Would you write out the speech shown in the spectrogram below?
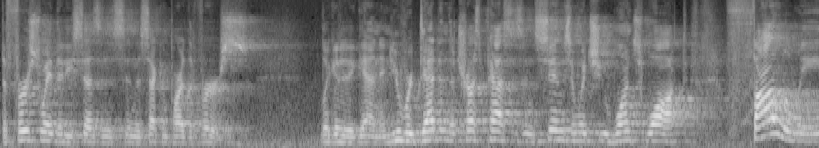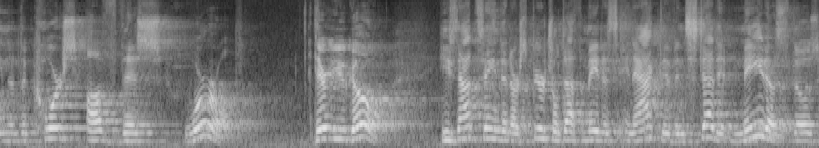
The first way that he says is in the second part of the verse. Look at it again. And you were dead in the trespasses and sins in which you once walked following the course of this world. There you go. He's not saying that our spiritual death made us inactive. Instead, it made us those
